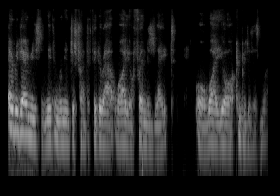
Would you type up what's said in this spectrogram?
everyday reasoning, even when you're just trying to figure out why your friend is late or why your computer doesn't work.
